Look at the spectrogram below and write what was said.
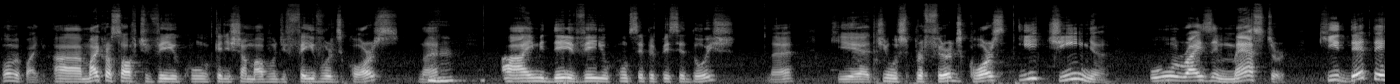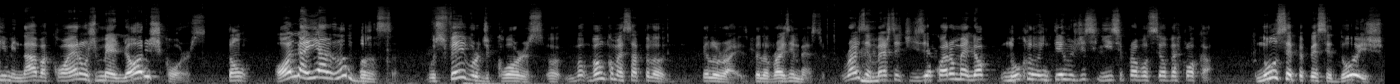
oh, meu pai, a Microsoft veio com o que eles chamavam de Favored Cores, né? Uhum. A AMD veio com CPPC2, né? Que é, tinha os Preferred Cores e tinha o Ryzen Master, que determinava quais eram os melhores cores. Então, olha aí a lambança. Os Favored Cores, vamos começar pelo, pelo, Ryzen, pelo Ryzen Master. O Ryzen uhum. Master te dizia qual era o melhor núcleo em termos de silício para você overclockar. No CPPC2,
